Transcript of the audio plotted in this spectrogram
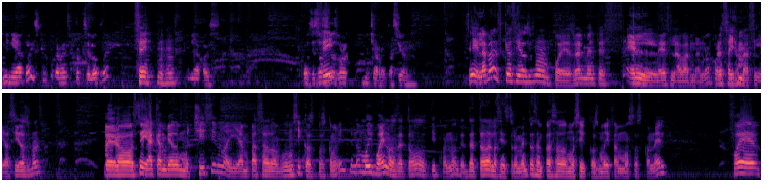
Vinny Appice, creo que también creo que es el otro. Sí. Uh Vinny Appice. Entonces, sí. mucha rotación. Sí, la verdad es que Ozzy Osbourne, pues realmente es, él es la banda, ¿no? Por eso se llama así, Ozzy Osbourne. Pero sí, ha cambiado muchísimo y han pasado músicos, pues como bien ¿no? muy buenos de todo tipo, ¿no? De, todos los instrumentos han pasado músicos muy famosos con él. Fue,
